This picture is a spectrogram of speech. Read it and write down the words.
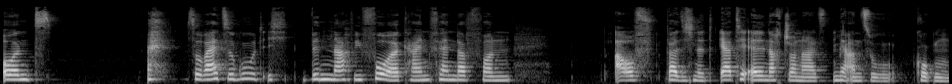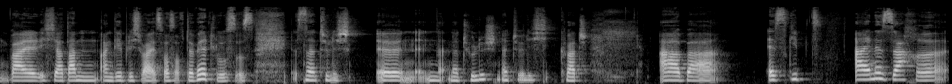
Und so weit, so gut. Ich bin nach wie vor kein Fan davon, auf, weiß ich nicht, RTL Nachtjournals mir anzugucken, weil ich ja dann angeblich weiß, was auf der Welt los ist. Das ist natürlich, äh, natürlich, natürlich Quatsch. Aber es gibt eine Sache,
